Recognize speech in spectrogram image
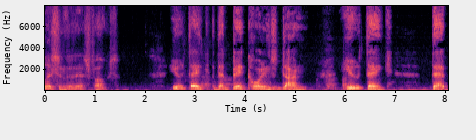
Listen to this, folks. You think that Bitcoin's done? You think that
